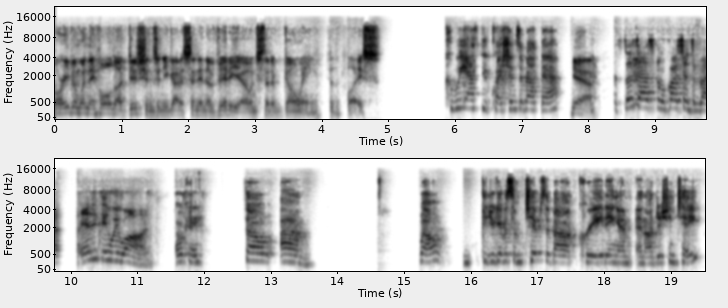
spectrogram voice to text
or even when they hold auditions and you got to send in a video instead of going to the place. Could we ask you questions about that? Yeah. Let's ask them questions about anything we want. Okay. So, um, well, could you give us some tips about creating an, an audition tape?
